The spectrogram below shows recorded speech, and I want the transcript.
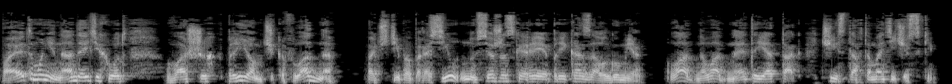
Поэтому не надо этих вот ваших приемчиков, ладно?» Почти попросил, но все же скорее приказал Гумир. Ладно, ладно, это я так, чисто автоматически.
